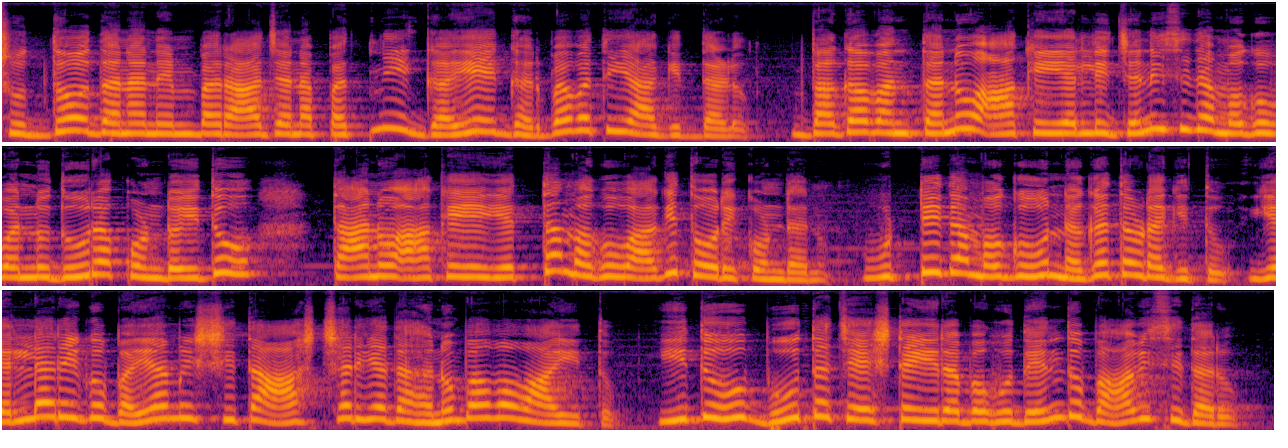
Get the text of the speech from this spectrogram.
ಶುದ್ಧೋಧನನೆಂಬ ರಾಜನ ಪತ್ನಿ ಗಯೆ ಗರ್ಭವತಿಯಾಗಿದ್ದಳು. ಭಗವಂತನು ಆಕೆಯಲ್ಲಿ ಜನಿಸಿದ ಮಗುವನ್ನು ದೂರ ಕೊಂಡೊಯ್ದು ತಾನು ಆಕೆಯ ಎತ್ತ ಮಗುವಾಗಿ ತೋರಿಕೊಂಡನು. ಹುಟ್ಟಿದ ಮಗು ನಗತೊಡಗಿತು. ಎಲ್ಲರಿಗೂ ಭಯಮಿಶ್ರಿತ ಆಶ್ಚರ್ಯದ ಅನುಭವವಾಯಿತು. ಇದು ಭೂತಚೇಷ್ಟೆ ಇರಬಹುದೆಂದು ಭಾವಿಸಿದರು.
